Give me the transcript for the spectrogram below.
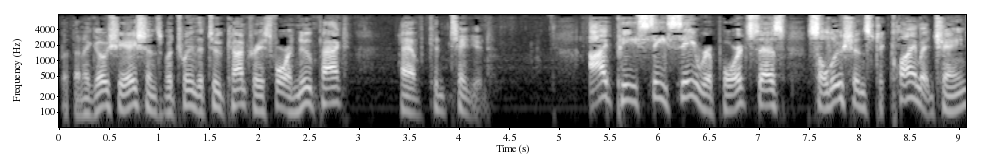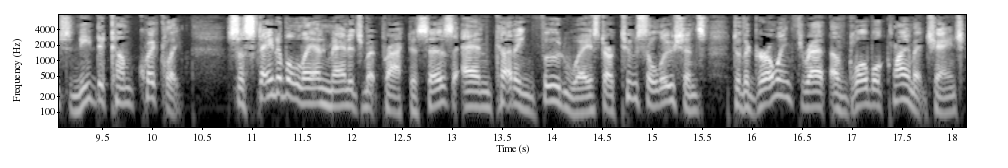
but the negotiations between the two countries for a new pact have continued. IPCC report says solutions to climate change need to come quickly. Sustainable land management practices and cutting food waste are two solutions to the growing threat of global climate change,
